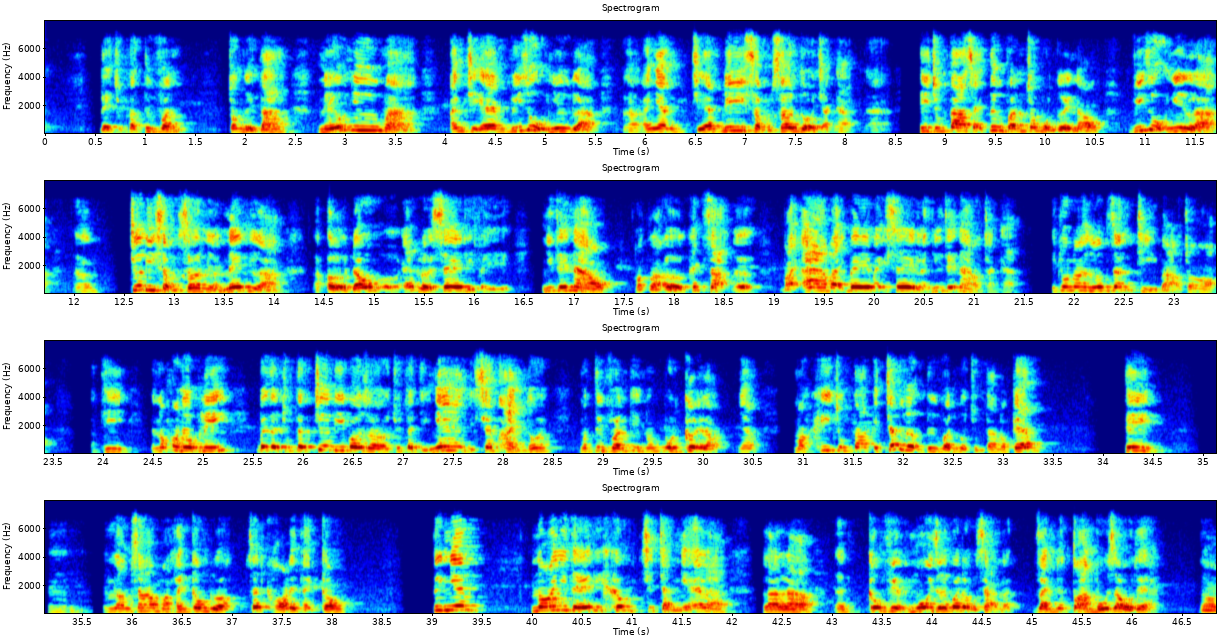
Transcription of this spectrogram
để chúng ta tư vấn cho người ta. Nếu như mà anh chị em ví dụ như là à, anh em chị em đi sầm sơn rồi chẳng hạn à, thì chúng ta sẽ tư vấn cho một người nào. Ví dụ như là à, chưa đi sầm sơn là nên là à, ở đâu ở FLC thì phải như thế nào hoặc là ở khách sạn ở bãi A bãi B bãi C là như thế nào chẳng hạn thì chúng ta hướng dẫn chỉ bảo cho họ thì nó còn hợp lý. Bây giờ chúng ta chưa đi bao giờ, chúng ta chỉ nghe, chỉ xem ảnh thôi. Mà tư vấn thì nó buồn cười lắm nhá. Mà khi chúng ta, cái chất lượng tư vấn của chúng ta nó kém, thì làm sao mà thành công được? Rất khó để thành công. Tuy nhiên, nói như thế thì không chẳng nhẽ là là là ờ, công việc môi giới bất động sản là dành cho toàn bố giàu thế à? Ờ.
